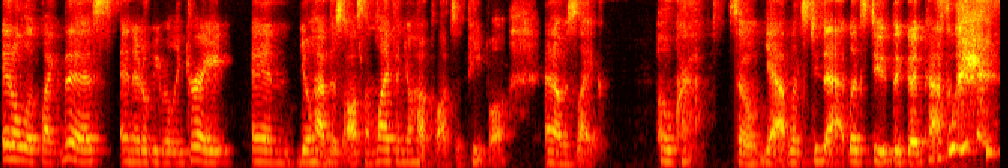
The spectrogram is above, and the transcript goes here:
it'll look like this and it'll be really great and you'll have this awesome life and you'll help lots of people. And i was like oh crap. So yeah let's do that. Let's do the good pathway.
